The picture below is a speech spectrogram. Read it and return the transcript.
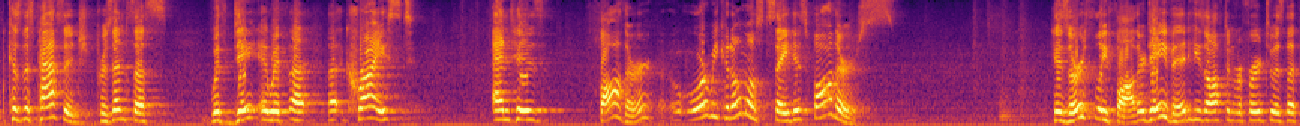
Because this passage presents us with, da- with uh, uh, Christ and his father, or we could almost say his fathers. His earthly father, David, he's often referred to as the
